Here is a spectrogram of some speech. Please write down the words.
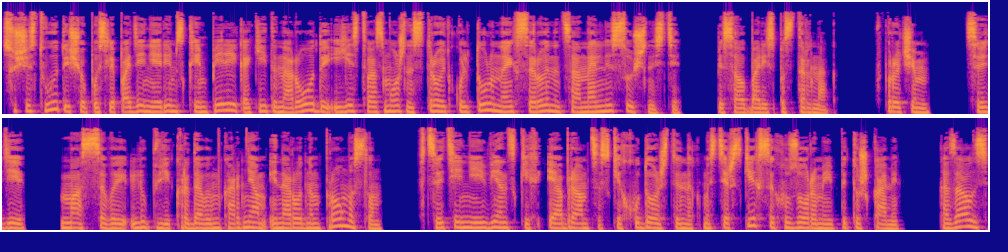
существуют еще после падения Римской империи какие-то народы и есть возможность строить культуру на их сырой национальной сущности, писал Борис Пастернак. Впрочем, среди массовой любви к родовым корням и народным промыслам в цветении венских и абрамцевских художественных мастерских с их узорами и петушками казалось,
